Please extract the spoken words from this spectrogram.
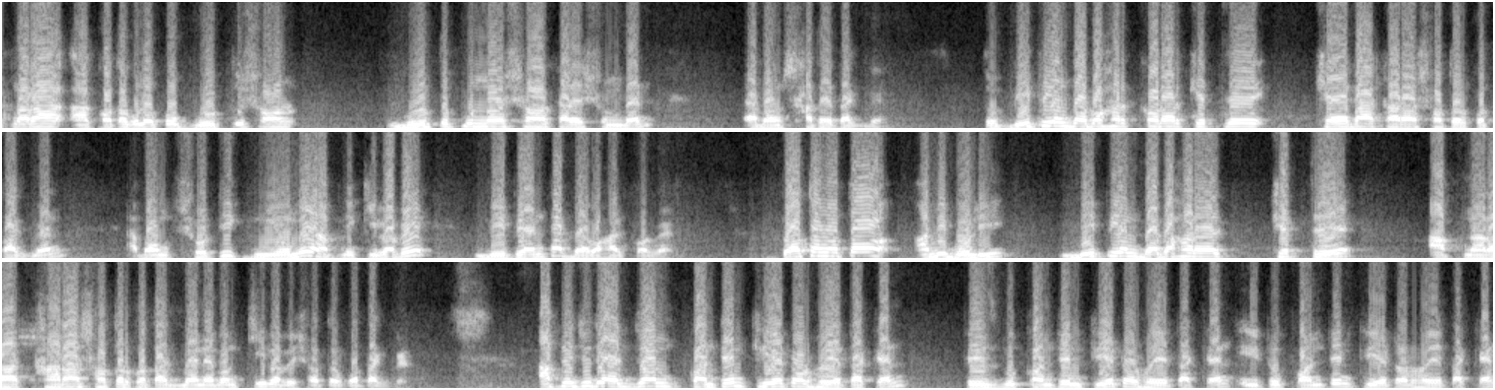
আপনারা কথাগুলো খুব গুরুত্ব গুরুত্বপূর্ণ সহকারে শুনবেন এবং সাথে থাকবেন। তো ভিপিএন ব্যবহার করার ক্ষেত্রে কে বা কারা সতর্ক থাকবেন? এবং সঠিক নিয়মে আপনি কীভাবে বিপিএনটা ব্যবহার করবেন। প্রথমত আমি বলি বিপিএন ব্যবহারের ক্ষেত্রে আপনারা খারা সতর্ক থাকবেন এবং কীভাবে সতর্ক থাকবেন। আপনি যদি একজন কন্টেন্ট ক্রিয়েটর হয়ে থাকেন ফেসবুক কন্টেন্ট ক্রিয়েটর হয়ে থাকেন ইউটিউব কন্টেন্ট ক্রিয়েটর হয়ে থাকেন,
